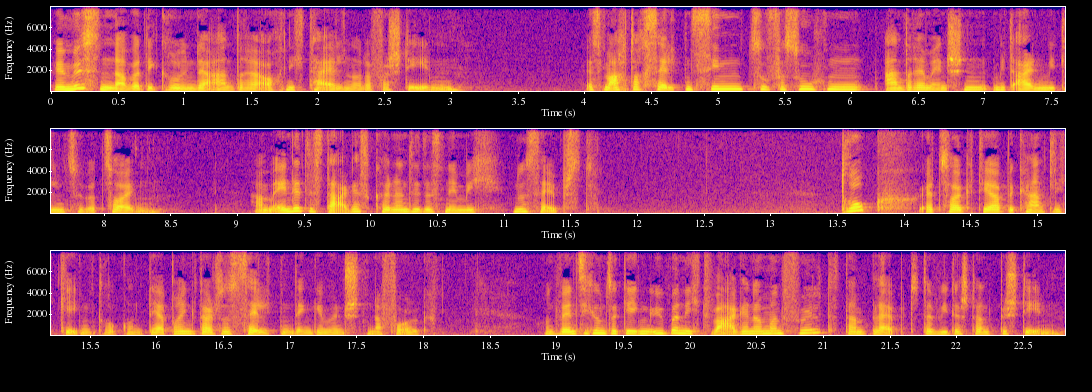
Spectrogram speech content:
Wir müssen aber die Gründe anderer auch nicht teilen oder verstehen. Es macht auch selten Sinn zu versuchen, andere Menschen mit allen Mitteln zu überzeugen. Am Ende des Tages können sie das nämlich nur selbst. Druck erzeugt ja bekanntlich Gegendruck und der bringt also selten den gewünschten Erfolg. Und wenn sich unser Gegenüber nicht wahrgenommen fühlt, dann bleibt der Widerstand bestehen,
